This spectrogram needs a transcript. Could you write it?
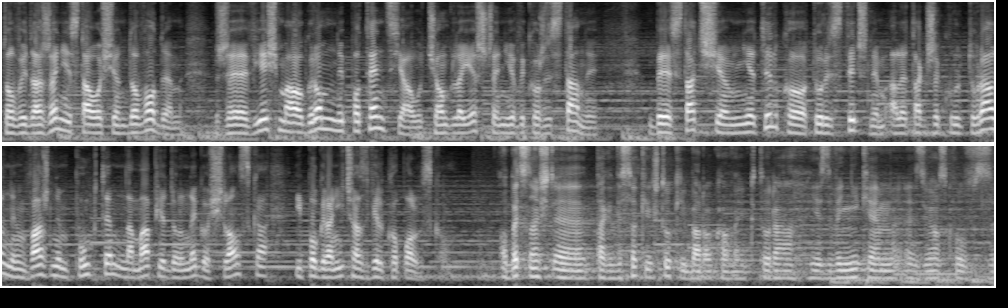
To wydarzenie stało się dowodem, że wieś ma ogromny potencjał, ciągle jeszcze niewykorzystany, by stać się nie tylko turystycznym, ale także kulturalnym ważnym punktem na mapie Dolnego Śląska i pogranicza z Wielkopolską. Obecność e, tak wysokiej sztuki barokowej, która jest wynikiem e, związków z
